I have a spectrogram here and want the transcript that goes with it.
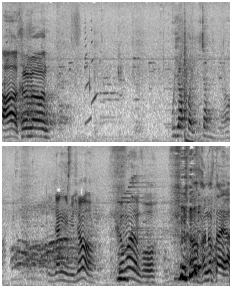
아, 그러면 우리 아빠 이장님이야. 이장님이셔? 그러면은 뭐. 아, 반갑다, 야.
